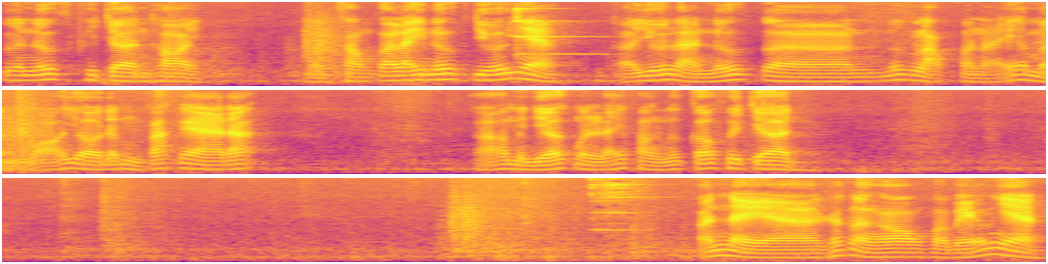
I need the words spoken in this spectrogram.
cái nước phía trên thôi. Mình không có lấy nước dưới nha. Ở dưới là nước nước lọc hồi nãy mình bỏ vô để mình vắt ra đó. Đó, mình vớt, mình lấy phần nước cốt phía trên. Bánh này rất là ngon và béo nha.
